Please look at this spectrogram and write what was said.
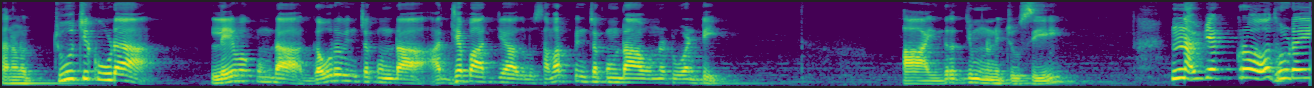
తనను చూచి కూడా లేవకుండా గౌరవించకుండా అర్ఘ్యపాద్యాదులు సమర్పించకుండా ఉన్నటువంటి ఆ ఇంద్రద్యుమ్నుని చూసి నవ్యక్రోధుడై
